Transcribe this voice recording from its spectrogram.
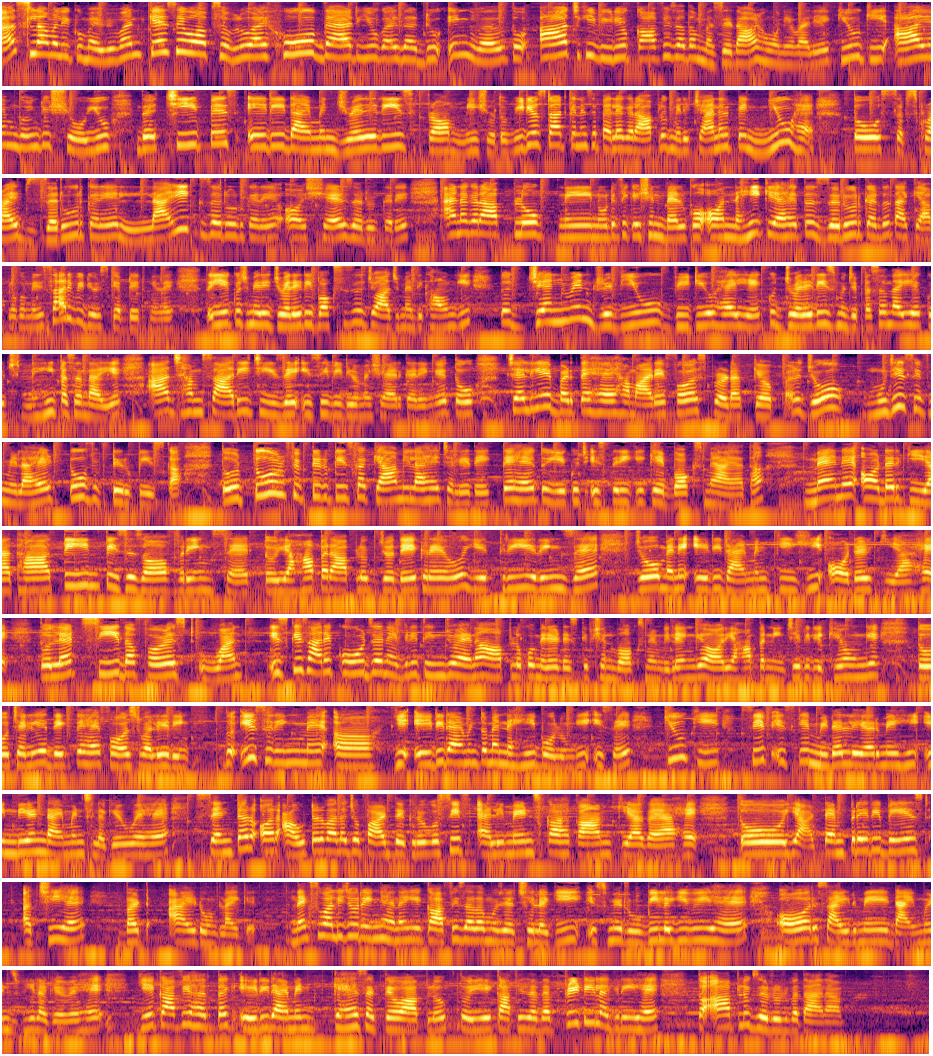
अस्सलाम वालेकुम एवरीवन कैसे हो आप सब लोग? I hope that you guys are doing well तो आज की वीडियो काफ़ी ज़्यादा मज़ेदार होने वाली है, क्योंकि I am going to show you the cheapest AD diamond jewelleries from Meesho तो वीडियो स्टार्ट करने से पहले अगर आप लोग मेरे चैनल पे न्यू हैं तो सब्सक्राइब ज़रूर करें लाइक ज़रूर करें और शेयर ज़रूर करें. एंड अगर आप लोग ने नोटिफिकेशन बेल को ऑन नहीं किया है तो ज़रूर कर दो, ताकि आप लोगों को मेरी सारी वीडियोज़ की अपडेट मिले. तो ये कुछ मेरी ज्वेलरी बॉक्सेस है जो आज मैं दिखाऊँगी। तो जेन्यन रिव्यू वीडियो है ये। कुछ ज्वेलरीज मुझे पसंद आई है, कुछ नहीं पसंद आई है। आज हम सारी चीज़ें इसी वीडियो में शेयर करेंगे। तो चलिए बढ़ते हैं हमारे फ़र्स्ट प्रोडक्ट के ऊपर, जो मुझे सिर्फ़ मिला है टू फिफ्टी रुपीज़ का। तो टू फिफ्टी रुपीज़ का क्या मिला है? चलिए देखते हैं। तो ये कुछ इस तरीके के बॉक्स में आया था। मैंने ऑर्डर किया था तीन पीसेज ऑफ़ रिंग सेट तो यहाँ पर आप लोग जो देख रहे हो, ये थ्री रिंग्स है, जो मैंने एडी डायमंड की ही ऑर्डर किया है। तो let's see the first one इसके सारे कोड्स एंड एवरीथिंग जो है ना, आप लोग को मेरे डिस्क्रिप्शन बॉक्स में मिलेंगे और यहाँ पर नीचे भी लिखे होंगे। तो चलिए देखते हैं फ़र्स्ट वाली रिंग तो इस रिंग में आ, ये एडी डायमंड तो मैं नहीं बोलूँगी इसे क्योंकि सिर्फ़ इसके मिडल लेयर में ही इंडियन डायमंड्स लगे हुए हैं. सेंटर और आउटर वाला जो पार्ट देख रहे हो वो सिर्फ़ एलिमेंट्स का काम किया गया है. तो या टेम्परेरी बेस्ड अच्छी है but I don't like it next वाली जो रिंग है ना, ये काफ़ी ज़्यादा मुझे अच्छी लगी। इसमें रूबी लगी हुई है और साइड में डायमंड्स भी लगे हुए हैं। ये काफ़ी हद तक एडी डायमंड कह सकते हो आप लोग तो ये काफ़ी ज़्यादा प्रिटी लग रही है। तो आप लोग ज़रूर बताना।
